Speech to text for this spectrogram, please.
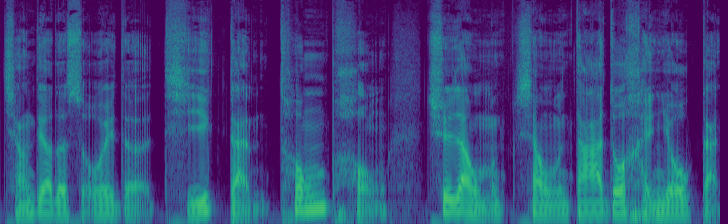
强调的所谓的体感通膨，却让我们像我们大家都很有感。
